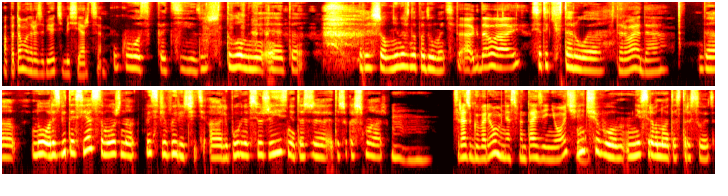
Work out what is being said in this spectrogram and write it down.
а потом он разобьет тебе сердце. Господи, за что мне это? Хорошо, мне нужно подумать. Так, давай. Все-таки второе. Второе, да. Да, ну, разбитое сердце можно, в принципе, вылечить, а любовь на всю жизнь это же, это же кошмар. Сразу говорю, у меня с фантазией не очень. Ничего, мне все равно это стрессует.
